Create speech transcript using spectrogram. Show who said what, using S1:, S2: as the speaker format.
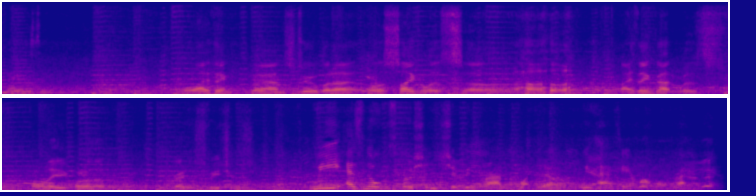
S1: amazing.
S2: Well, I think vans too, but I, those cyclists, uh, I think that was probably one of the greatest features.
S3: We as Nova Scotians should be proud of what we have here. Right.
